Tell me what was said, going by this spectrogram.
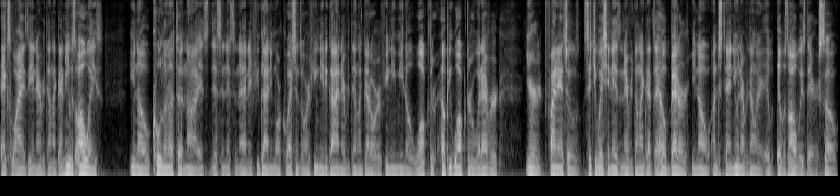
X, Y, and Z and everything like that? And he was always, you know, cool enough to nah, it's this and this and that. And if you got any more questions or if you need a guy and everything like that, or if you need me to walk through, help you walk through whatever your financial situation is and everything like that to help better, you know, understand you and everything like it, it was always there. So,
